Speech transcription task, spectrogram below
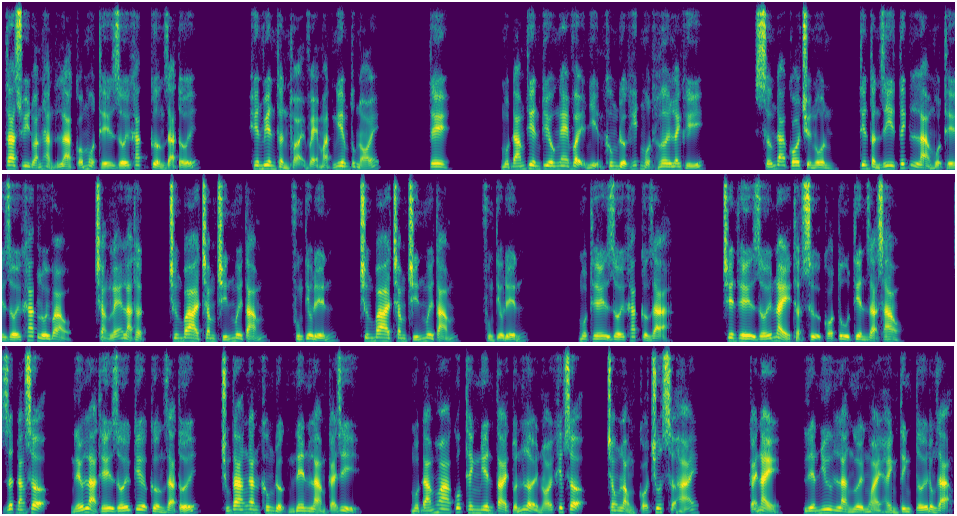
ta suy đoán hẳn là có một thế giới khác cường giả tới. Hiên viên thần thoại vẻ mặt nghiêm túc nói. T. Một đám tiên tiêu nghe vậy nhịn không được hít một hơi lanh khí. Sớm đã có truyền ôn, tiên tần di tích là một thế giới khác lối vào, chẳng lẽ là thật? Chương ba trăm chín mươi tám, phùng tiêu đến, chương ba trăm chín mươi tám, phùng tiêu đến. Một thế giới khác cường giả. Trên thế giới này thật sự có tu tiên giả sao? Rất đáng sợ nếu là thế giới kia cường giả tới, chúng ta ngăn không được nên làm cái gì? Một đám hoa quốc thanh niên tài tuấn lời nói khiếp sợ, trong lòng có chút sợ hãi. Cái này, liền như là người ngoài hành tinh tới đồng dạng.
